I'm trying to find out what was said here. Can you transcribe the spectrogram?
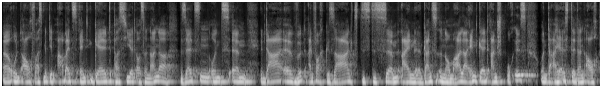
äh, und auch was mit dem Arbeitsentgelt passiert, auseinandersetzen. Und ähm, da äh, wird einfach gesagt, dass das ähm, ein ganz normaler Entgeltanspruch ist und daher ist er dann auch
